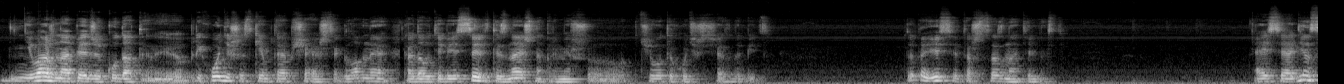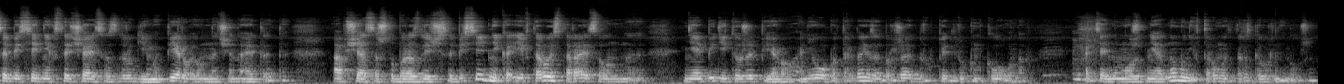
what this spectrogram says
неважно, опять же, куда ты приходишь и с кем ты общаешься. Главное, когда у тебя есть цель, ты знаешь, например, что вот чего ты хочешь сейчас добиться. Вот Это есть, это же сознательность. А если один собеседник встречается с другим, и первый он начинает это общаться, чтобы развлечь собеседника, и второй старается он э, не обидеть тоже первого. Они оба тогда изображают друг перед другом клоунов. Хотя, может, ни одному, ни второму этот разговор не нужен.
